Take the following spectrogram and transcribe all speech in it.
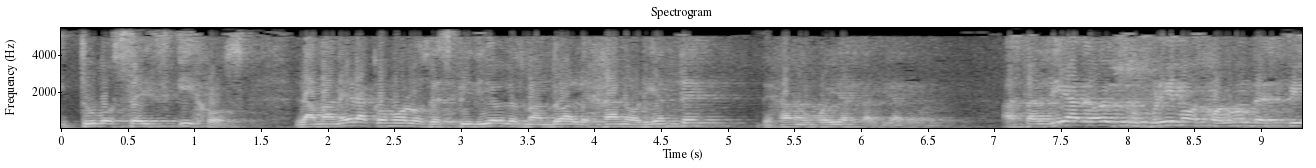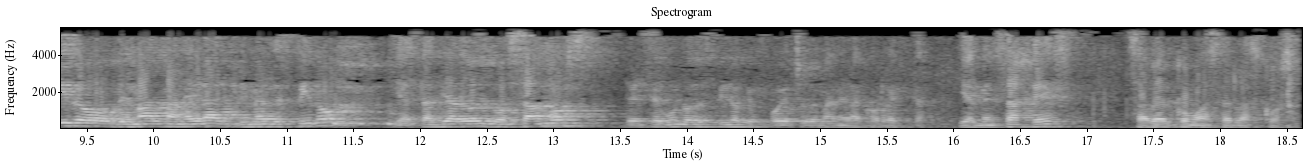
y tuvo seis hijos, la manera como los despidió y los mandó al lejano oriente, dejaron huella hasta el día de hoy. Hasta el día de hoy sufrimos por un despido de mal manera, el primer despido, y hasta el día de hoy gozamos del segundo despido que fue hecho de manera correcta. Y el mensaje es saber cómo hacer las cosas.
